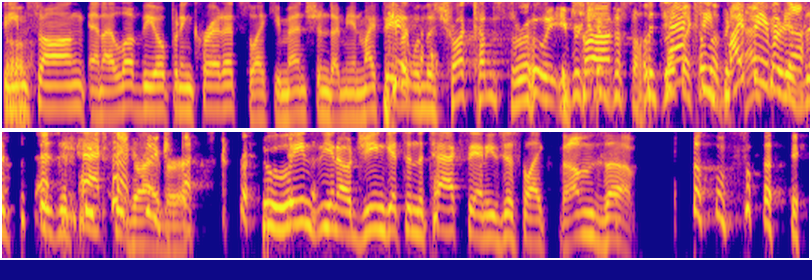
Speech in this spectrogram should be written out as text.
theme oh. song, and I love the opening credits, like you mentioned. I mean, my favorite yeah, when the truck comes through, the, truck, the, song, the taxi. Like, oh, the my favorite guy. is the is the taxi, the taxi driver who leans. You know, Gene gets in the taxi and he's just like thumbs up. So funny.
